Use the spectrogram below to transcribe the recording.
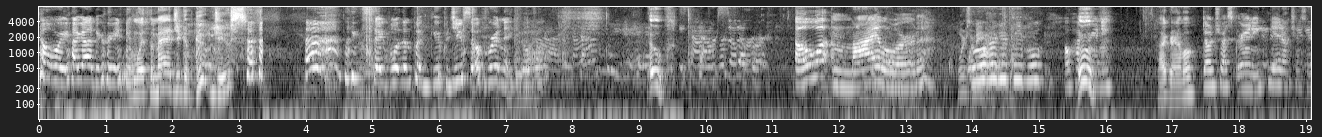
Don't worry, I got a degree in and with the magic of goop juice. like staple it and put goop juice over it and it kills it. Ooh, Oh my lord. Where's Who me? are you people? Oh, hi, Ooh. Granny. hi grandma. Don't trust Granny. Yeah, don't trust her.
